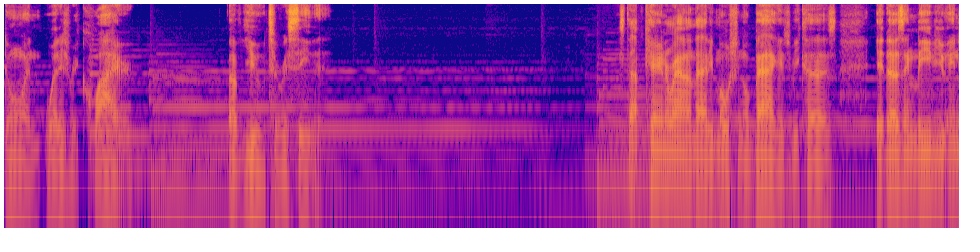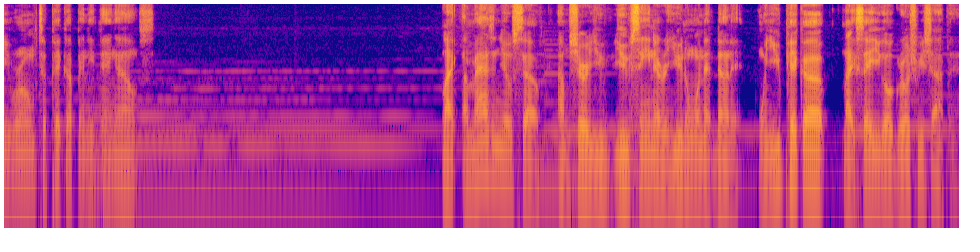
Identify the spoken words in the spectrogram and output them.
doing what is required of you to receive it. Stop carrying around that emotional baggage because it doesn't leave you any room to pick up anything else. Like imagine yourself, I'm sure you you've seen it or you the one that done it. When you pick up, like say you go grocery shopping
